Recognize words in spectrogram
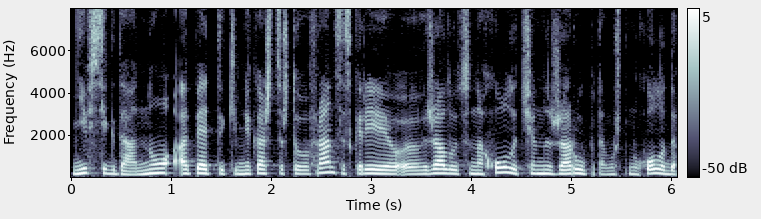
не всегда. Но опять-таки, мне кажется, что во Франции скорее э, жалуются на холод, чем на жару, потому что ну, холода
